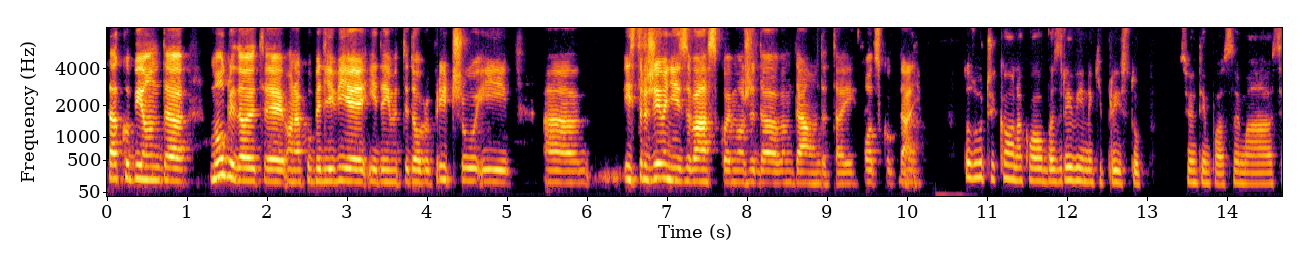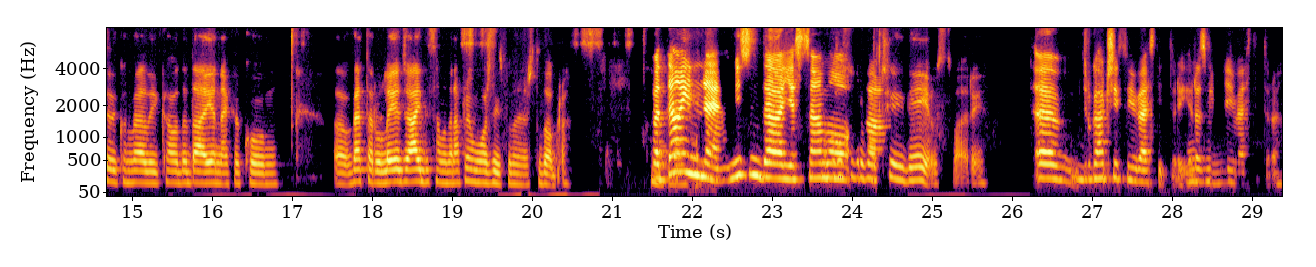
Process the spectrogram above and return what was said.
kako bi onda mogli da odete onako ubedljivije i da imate dobru priču i a, istraživanje iza vas koje može da vam da onda taj odskok da. dalje. Da. To zvuči kao onako obazrivi neki pristup svim tim poslovima. Silicon Valley kao da daje nekako vetar u leđa, ajde samo da napravimo možda ispodne nešto dobro. Pa da i ne. Mislim da je samo... To su drugačije ideje u stvari. E, drugačiji su investitori, mm -hmm. razmišljanje investitora.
